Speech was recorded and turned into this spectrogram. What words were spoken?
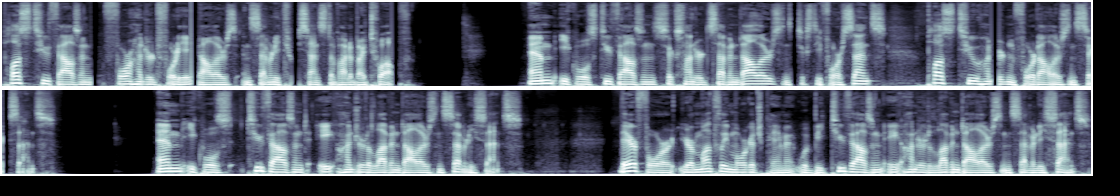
plus $2,448.73 divided by 12. M equals $2,607.64 plus $204.06. M equals $2,811.70. Therefore, your monthly mortgage payment would be $2,811.70.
